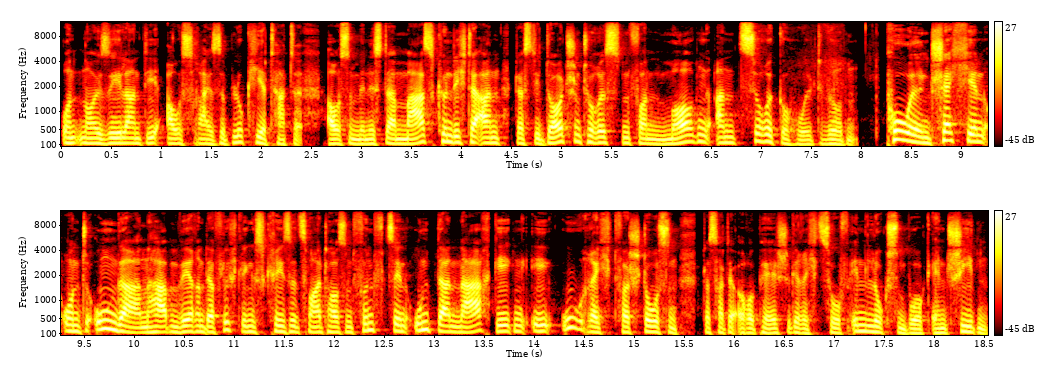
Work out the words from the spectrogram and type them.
und Neuseeland die Ausreise blockiert hatte. Außenminister Maas kündigte an, dass die deutschen Touristen von morgen an zurückgeholt würden. Polen, Tschechien und Ungarn haben während der Flüchtlingskrise 2015 und danach gegen EU-Recht verstoßen. Das hat der Europäische Gerichtshof in Luxemburg entschieden.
